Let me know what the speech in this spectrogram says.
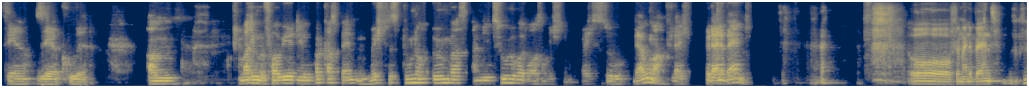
sehr, sehr cool. Ähm, Martin, bevor wir den Podcast beenden, möchtest du noch irgendwas an die Zuhörer draußen richten? Möchtest du Werbung machen vielleicht für deine Band? Oh, für meine Band.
